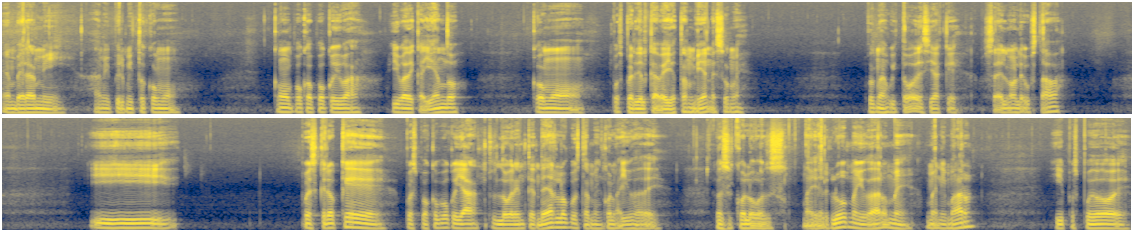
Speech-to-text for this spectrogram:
en ver a mi, a mi primito como, como poco a poco iba, iba decayendo, como pues perdió el cabello también, eso me, pues me agüitó, decía que pues, a él no le gustaba. Y pues creo que pues poco a poco ya pues, logré entenderlo, pues también con la ayuda de los psicólogos ahí del club, me ayudaron, me, me animaron y pues puedo eh,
